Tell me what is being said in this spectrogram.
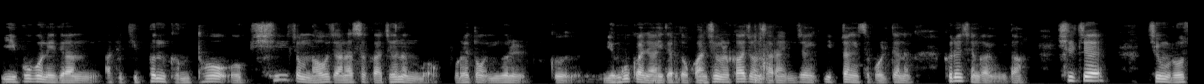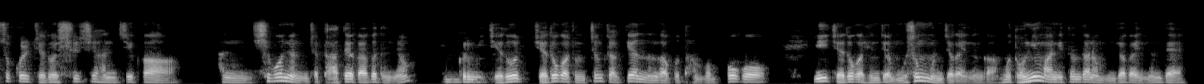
이 부분에 대한 아주 깊은 검토 없이 좀 나오지 않았을까 저는 뭐 오랫동안 이걸 그 연구관이 아니더라도 관심을 가져온 사람 입장, 입장에서 볼 때는 그런 생각입니다. 실제 지금 로스쿨 제도 실시한 지가 한 15년 이제 다 돼 가거든요. 음. 그럼 이 제도, 제도가 좀 정착되었는가부터 한번 보고 이 제도가 현재 무슨 문제가 있는가? 뭐 돈이 많이 든다는 문제가 있는데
